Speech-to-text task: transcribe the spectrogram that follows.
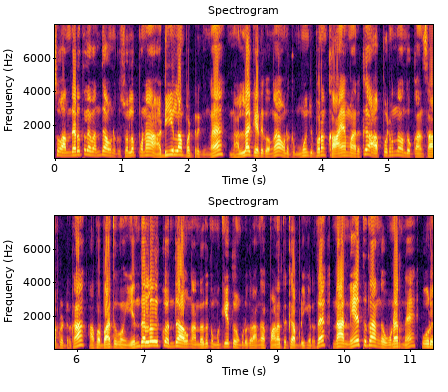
ஸோ அந்த இடத்துல வந்து அவனுக்கு சொல்ல போனா அடியெல்லாம் பட்டிருக்குங்க. நல்லா கேட்டுக்கோங்க. அவனுக்கு மூஞ்சி புறம் காயமா இருக்கு. அப்ப இருந்து வந்து உட்காந்து சாப்பிட்டுட்டு இருக்கான். அப்ப பாத்துக்கோங்க எந்த அளவுக்கு வந்து அவங்க அந்த அளவுக்கு முக்கியத்துவம் கொடுக்குறாங்க பணத்துக்கு அப்படிங்கறத நான் நேத்து தான் அங்க உணர்ந்தேன். ஒரு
